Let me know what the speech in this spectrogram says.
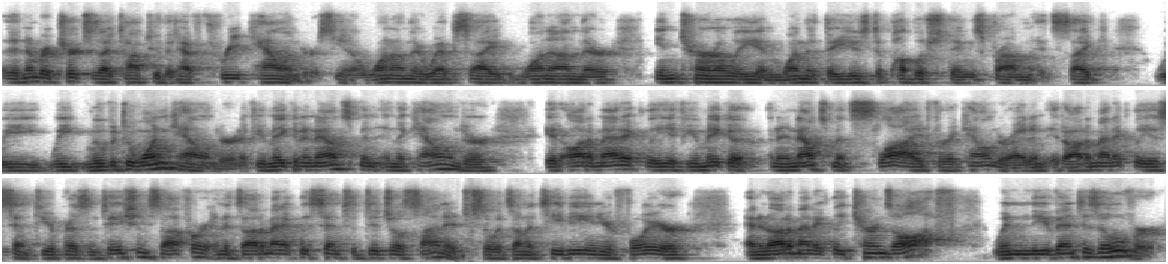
the number of churches I talk to that have three calendars, you know, one on their website, one on their internally, and one that they use to publish things from. It's like we we move it to one calendar, and if you make an announcement in the calendar, it automatically, if you make a, an announcement slide for a calendar item, it automatically is sent to your presentation software, and it's automatically sent to digital signage, so it's on a TV in your foyer, and it automatically turns off when the event is over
